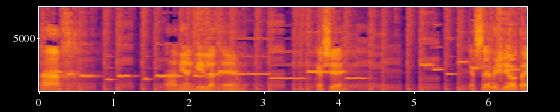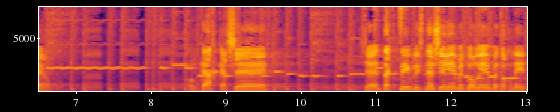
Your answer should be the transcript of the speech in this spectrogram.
אך, מה אני אגיד לכם? קשה. קשה לחיות היום. כל כך קשה, שאין תקציב לשני שירים מקוריים בתוכנית.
